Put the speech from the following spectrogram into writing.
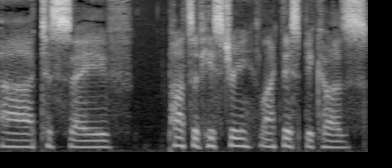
uh, to save parts of history like this because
